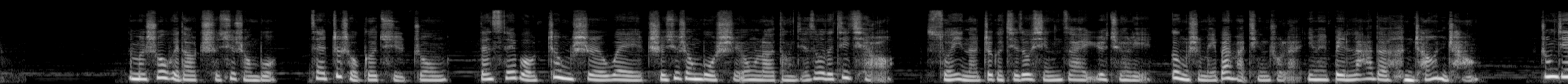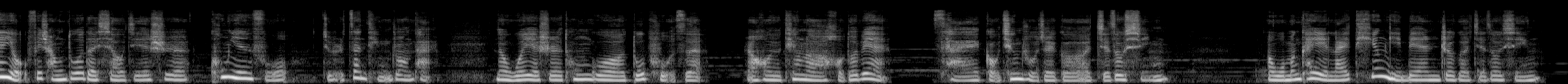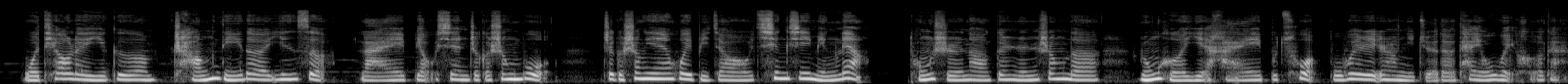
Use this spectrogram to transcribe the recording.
那么说回到持续声部，在这首歌曲中，Dan Stable 正是为持续声部使用了等节奏的技巧。所以呢，这个节奏型在乐曲里更是没办法听出来，因为被拉得很长很长，中间有非常多的小节是空音符，就是暂停状态。那我也是通过读谱子，然后又听了好多遍，才搞清楚这个节奏型。啊，我们可以来听一遍这个节奏型。我挑了一个长笛的音色来表现这个声部。这个声音会比较清晰明亮，同时呢，跟人声的融合也还不错，不会让你觉得太有违和感。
